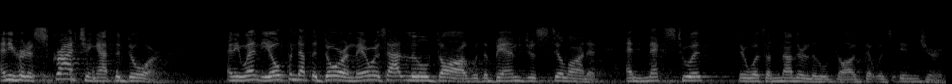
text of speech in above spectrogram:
and he heard a scratching at the door. And he went and he opened up the door, and there was that little dog with the bandages still on it. And next to it, there was another little dog that was injured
